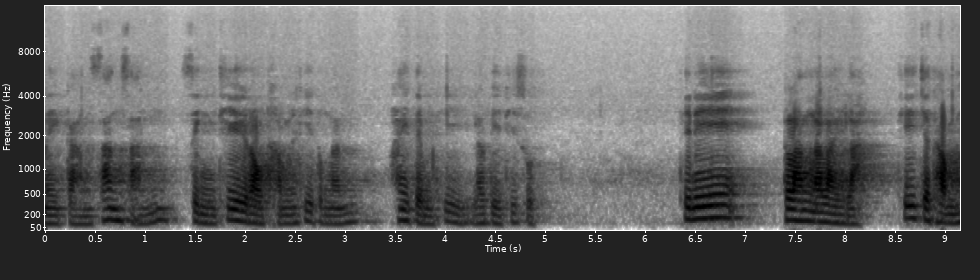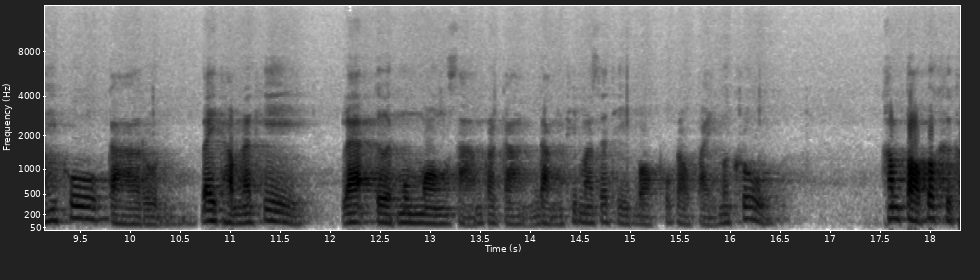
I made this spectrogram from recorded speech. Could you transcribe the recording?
ในการสร้างสรรค์ สิ่งที่เราทำหน้าที่ตรงนั้นให้เต็มที่แล้วดีที่สุด ทีนี้พลังอะไรล่ะ ที่จะทำให้ผู้การุณได้ทำหน้าที่และเกิดมุมมองสามประการดังที่มาสถีบอกพวกเราไปเมื่อครู่คำตอบก็คือค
